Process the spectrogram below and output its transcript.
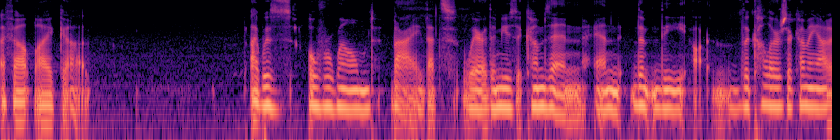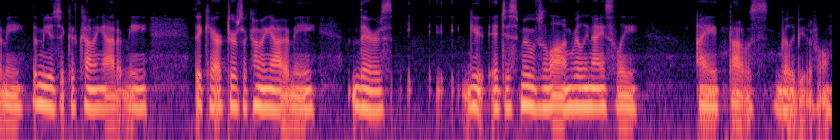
I felt like uh, I was overwhelmed by that's where the music comes in, and the the uh, the colors are coming out at me. The music is coming out at me. The characters are coming out at me. There's, it just moves along really nicely. I thought it was really beautiful.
